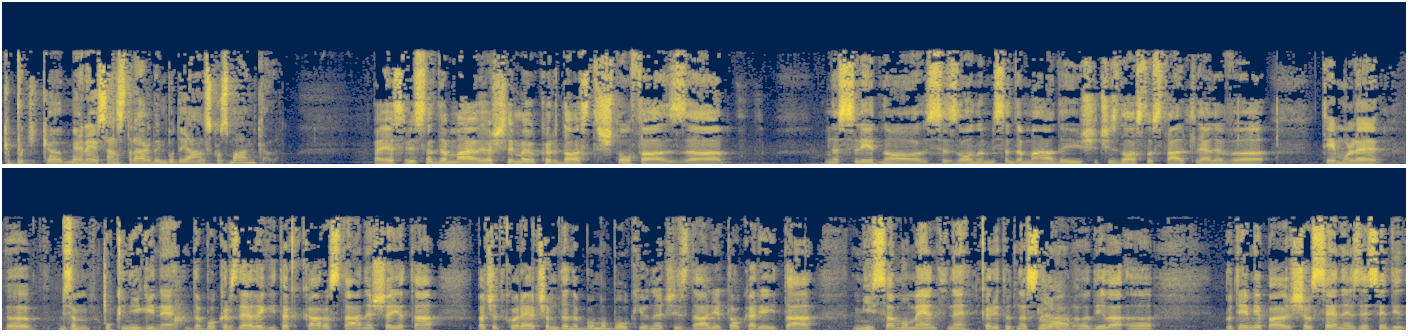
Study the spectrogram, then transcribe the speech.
ker mene je sam strah, da jim bo dejansko zmanjkalo. Pa jaz mislim, da imajo, jaz še imajo kar dost štofa za naslednjo sezono. Mislim, da imajo, da je še čist dosta ostalo tlele v temule, uh, mislim, v knjigi, ne, da bo kar zdaj le itak, kar ostane še je ta, pa če tako rečem, da ne bomo boki v neč izdali, je to, kar je ta misa moment, ne, kar je tudi naslov ja. uh, dela. Uh, Potem je pa še vse, ne, zdaj se edin,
